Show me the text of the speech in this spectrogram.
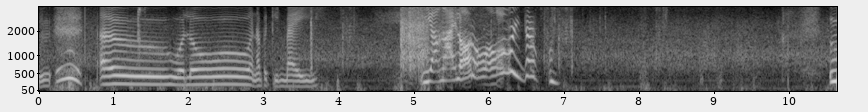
อ เออหัวโลนเอาไปกินใบยังไงร้อนโอ้ยจะอื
